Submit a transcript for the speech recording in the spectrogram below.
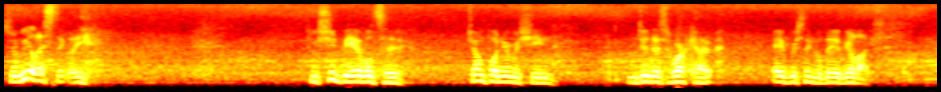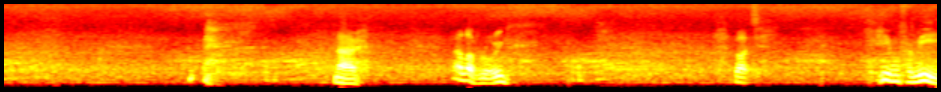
So, realistically, you should be able to jump on your machine and do this workout every single day of your life. Now, I love rowing, but even for me,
